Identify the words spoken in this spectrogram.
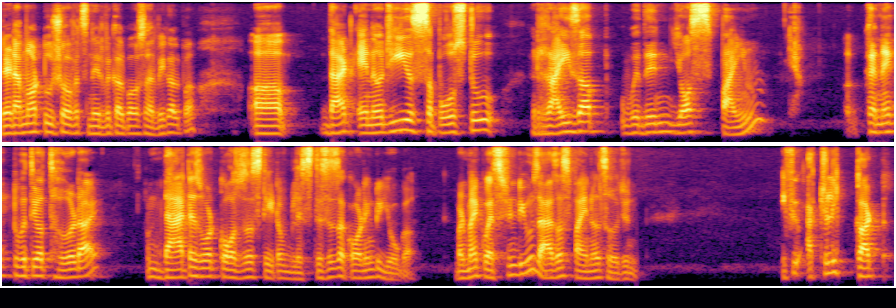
read, I'm not too sure if it's Nirvikalpa or Savikalpa, uh, that energy is supposed to rise up within your spine connect with your third eye. And that is what causes a state of bliss. This is according to yoga. But my question to you is as a spinal surgeon, if you actually cut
